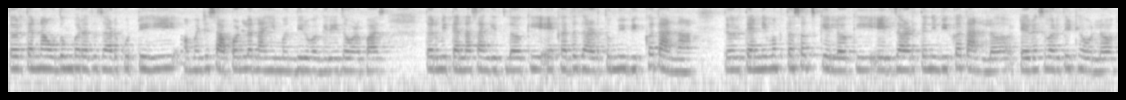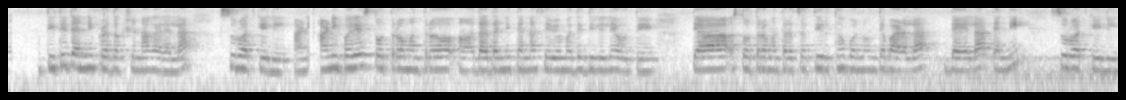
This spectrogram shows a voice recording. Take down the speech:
तर त्यांना औदुंबराचं झाड कुठेही म्हणजे सापडलं नाही मंदिर वगैरे जवळपास. तर मी त्यांना सांगितलं की एखादं झाड तुम्ही विकत आणा. तर त्यांनी मग तसंच केलं की एक झाड त्यांनी विकत आणलं टेरेसवरती ठेवलं. तिथे त्यांनी प्रदक्षिणा घालायला सुरुवात केली. आणि आणि बरेच स्तोत्रमंत्र दादांनी त्यांना सेवेमध्ये दिलेले होते. त्या स्तोत्रमंत्राचं तीर्थ बनवून त्या बाळाला द्यायला त्यांनी सुरुवात केली.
